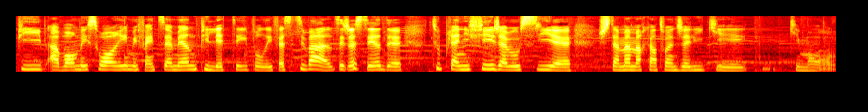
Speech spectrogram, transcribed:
puis avoir mes soirées, mes fins de semaine puis l'été pour les festivals. Tu sais, j'essayais de tout planifier. J'avais aussi euh, justement Marc-Antoine Joly qui est qui est mon,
